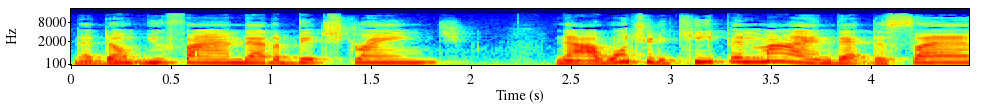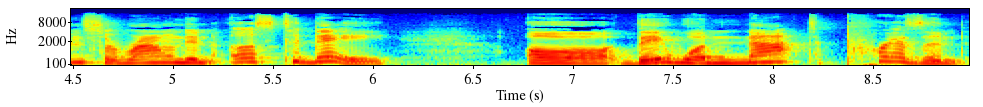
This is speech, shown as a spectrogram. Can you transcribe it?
Now, don't you find that a bit strange? Now, I want you to keep in mind that the signs surrounding us today, uh, they were not present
